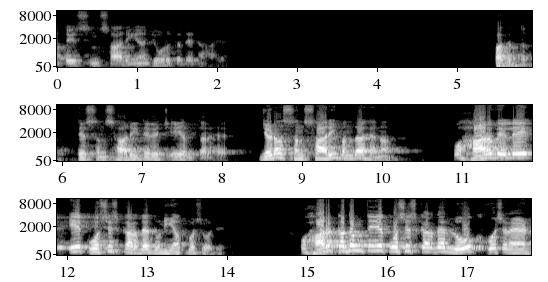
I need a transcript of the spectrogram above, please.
ਤੇ ਸੰਸਾਰੀਆਂ ਜੋੜ ਕਦੇ ਨਾ ਆਇਆ। ਭਗਤ ਤੇ ਸੰਸਾਰੀ ਦੇ ਵਿੱਚ ਇਹ ਅੰਤਰ ਹੈ। ਜਿਹੜਾ ਸੰਸਾਰੀ ਬੰਦਾ ਹੈ ਨਾ, ਉਹ ਹਰ ਵੇਲੇ ਇਹ ਕੋਸ਼ਿਸ਼ ਕਰਦਾ ਹੈ ਦੁਨੀਆ ਖੁਸ਼ ਹੋ ਜਾਏ ਉਹ ਹਰ ਕਦਮ ਤੇ ਇਹ ਕੋਸ਼ਿਸ਼ ਕਰਦਾ ਲੋਕ ਖੁਸ਼ ਰਹਿਣ।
